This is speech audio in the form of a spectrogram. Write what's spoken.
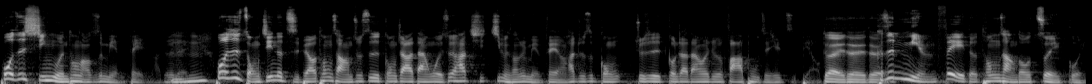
或者是新闻通常都是免费的嘛，对不对？嗯、或者是总经的指标通常就是公家单位，所以它基基本上就免费了，它就是公就是公家单位就发布这些指标。对对对。可是免费的通常都最贵，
